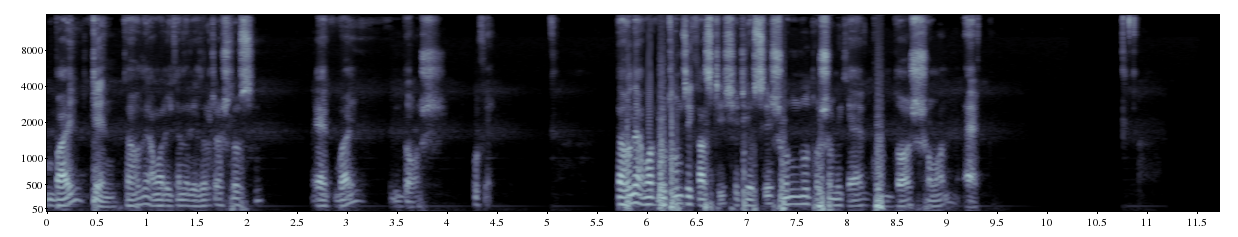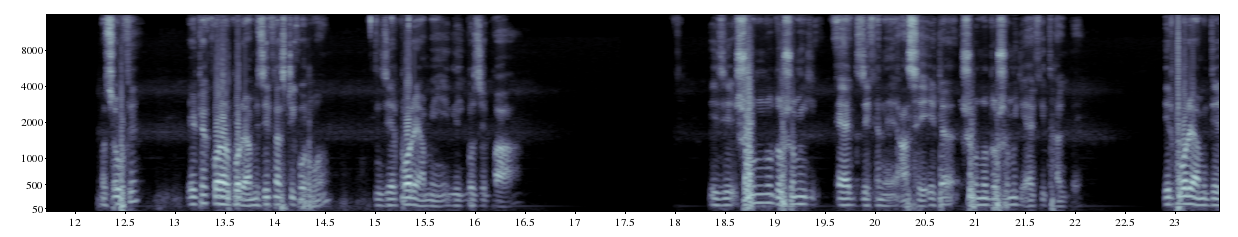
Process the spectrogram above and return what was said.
বাই টেন তাহলে আমার এখানে রেজাল্ট আসলে হচ্ছে এক বাই দশ। ওকে। তাহলে আমার প্রথম যে কাজটি, সেটি হচ্ছে শূন্য দশমিক এক গুণ দশ সমান এক। আচ্ছা ওকে এটা করার পরে আমি যে কাজটি করব যে পরে আমি লিখব যে বা। এই যে শূন্য দশমিক এক যেখানে আছে, এটা শূন্য দশমিক একই থাকবে। এরপরে আমি যে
